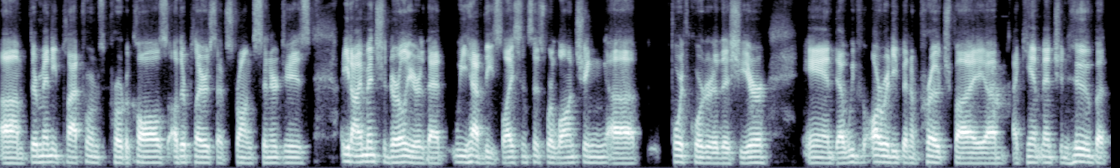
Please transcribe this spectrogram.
Um, there are many platforms, protocols, other players have strong synergies. You know, I mentioned earlier that we have these licenses we're launching uh, fourth quarter of this year. And uh, we've already been approached by, um, I can't mention who, but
